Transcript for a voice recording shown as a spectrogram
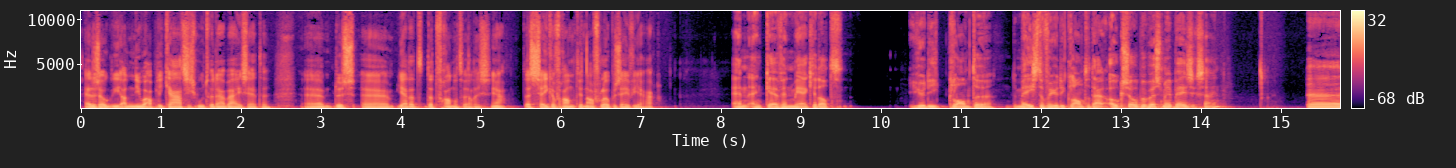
Hè, dus ook die nieuwe applicaties moeten we daarbij zetten. Eh, dus eh, ja, dat, dat verandert wel eens. Ja. Dat is zeker veranderd in de afgelopen zeven jaar. En, en Kevin, merk je dat jullie klanten, de meeste van jullie klanten daar ook zo bewust mee bezig zijn? Eh,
